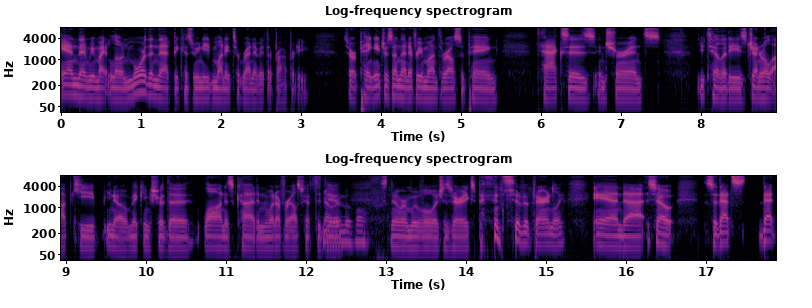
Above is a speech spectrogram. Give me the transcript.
And then we might loan more than that because we need money to renovate the property. So we're paying interest on that every month. We're also paying taxes, insurance, utilities, general upkeep, you know, making sure the lawn is cut and whatever else we have to Snow do. removal. Snow removal, which is very expensive apparently. And uh, so so that's that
